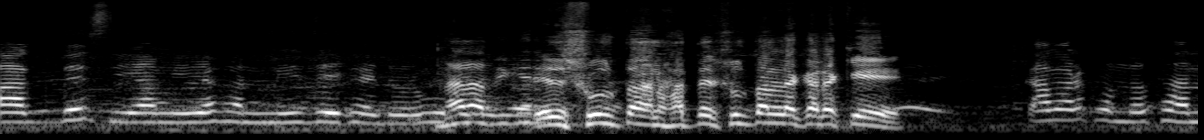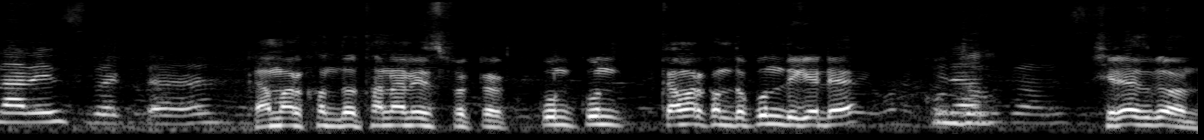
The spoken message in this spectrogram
মাগতেছি আমি এখন নিজেই খাইতে পারব এই সুলতান হাতের সুলতান লেখাটা কে? কামারখন্দ থানার ইন্সপেক্টর। কামারখন্দ থানার ইন্সপেক্টর। কোন কোন কামারখন্দ কোন দিকে এটা সিরাজগঞ্জ। সিরাজগঞ্জ।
